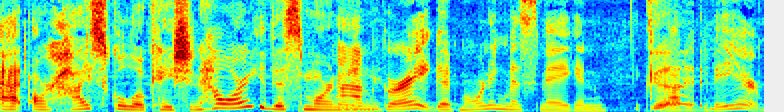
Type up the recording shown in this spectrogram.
at our high school location. How are you this morning? I'm great. Good morning, Miss Megan. Excited Good. to be here.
